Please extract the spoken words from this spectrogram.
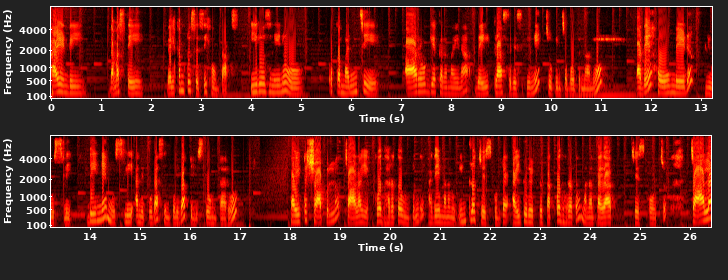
హాయ్ అండి. నమస్తే. Welcome to Shashi home talks. ఈరోజు నేను ఒక మంచి ఆరోగ్యకరమైన వెయిట్ లాస్ రెసిపీని చూపించబోతున్నాను. అదే హోమ్ మేడ్ మ్యూస్లీ. దీన్నే ముస్లీ అని కూడా సింపుల్గా పిలుస్తూ ఉంటారు. బయట షాపుల్లో చాలా ఎక్కువ ధరతో ఉంటుంది. అదే మనం ఇంట్లో చేసుకుంటే ఐదు రెట్లు తక్కువ ధరతో మనం తయారు చేసుకోవచ్చు. చాలా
